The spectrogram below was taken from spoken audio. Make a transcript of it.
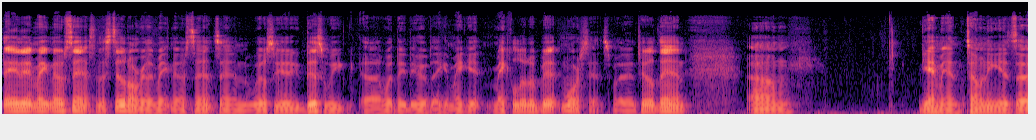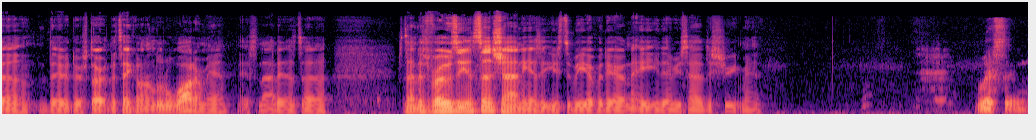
they didn't make no sense, and it still don't really make no sense. And we'll see this week uh, what they do if they can make it make a little bit more sense. But until then, um, yeah, man, Tony is uh, they're they're starting to take on a little water, man. It's not as uh, it's not as rosy and sunshiny as it used to be over there on the AEW side of the street, man. Listen,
